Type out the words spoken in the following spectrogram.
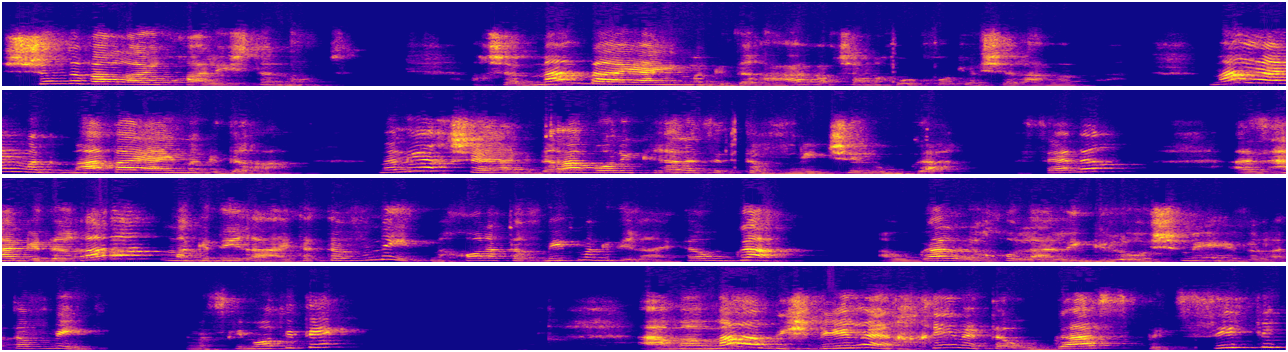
שום דבר לא יוכל להשתנות. עכשיו, מה הבעיה עם הגדרה, ועכשיו אנחנו הולכות לשלב הבא. מה, עם, מה הבעיה עם הגדרה? נניח שהגדרה, בואו נקרא לזה תבנית של עוגה, בסדר? אז הגדרה מגדירה את התבנית, נכון? התבנית מגדירה את העוגה. העוגה לא יכולה לגלוש מעבר לתבנית. אתם מסכימות איתי? אממה, בשביל להכין את העוגה הספציפית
